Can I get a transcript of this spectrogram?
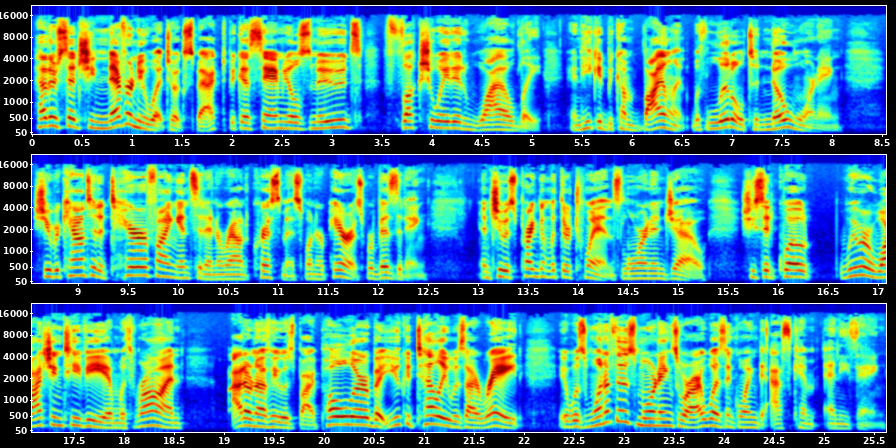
Heather said she never knew what to expect because Samuel's moods fluctuated wildly, and he could become violent with little to no warning. She recounted a terrifying incident around Christmas when her parents were visiting, and she was pregnant with their twins, Lauren and Joe. She said, quote, We were watching TV, and with Ron, I don't know if he was bipolar, but you could tell he was irate. It was one of those mornings where I wasn't going to ask him anything.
